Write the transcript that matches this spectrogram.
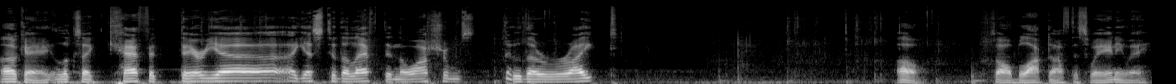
Okay, it looks like cafeteria, I guess, to the left, and the washrooms to the right. Oh, it's all blocked off this way anyway.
